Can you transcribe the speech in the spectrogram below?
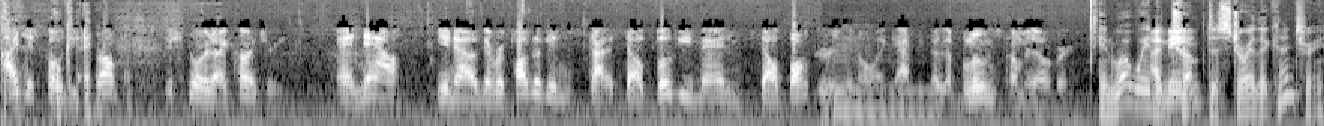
I just told you Trump destroyed our country, and now you know the Republicans got to sell boogeyman and sell bunkers and all like that because of balloons coming over. In what way I did mean- Trump destroy the country?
